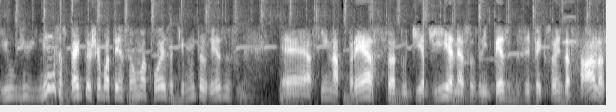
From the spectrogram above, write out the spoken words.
E, e, nesse aspecto eu chamo a atenção uma coisa, que muitas vezes, é, assim, na pressa do dia a dia, nessas limpezas e desinfecções das salas,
